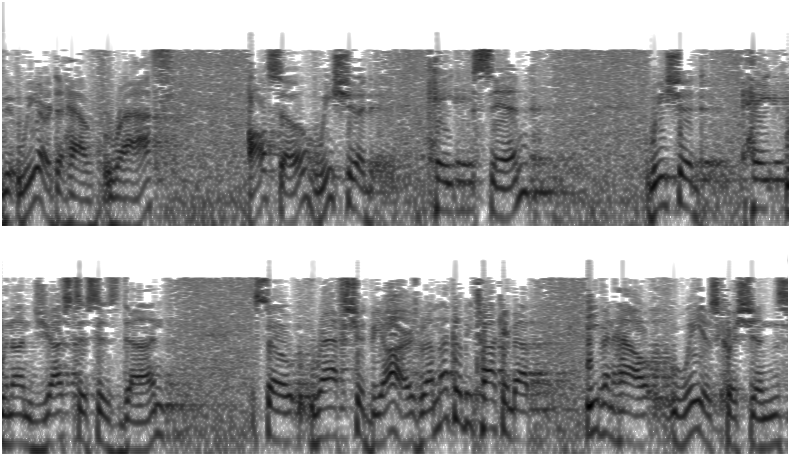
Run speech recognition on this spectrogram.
that we are to have wrath. Also, we should hate sin. We should hate when injustice is done. So wrath should be ours, but I'm not going to be talking about even how we as Christians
